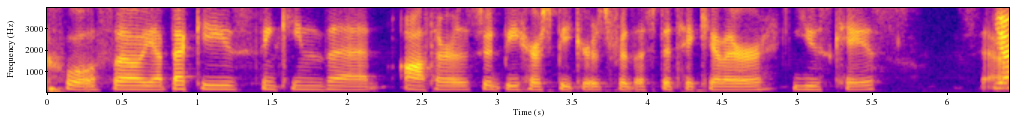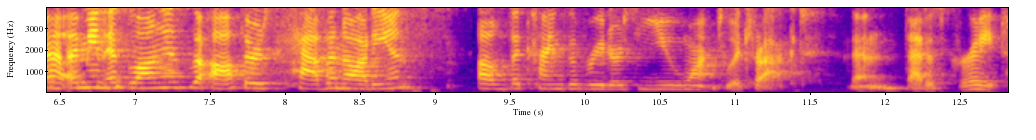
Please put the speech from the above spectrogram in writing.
Cool. So yeah, Becky's thinking that authors would be her speakers for this particular use case. So Yeah, I mean, as long as the authors have an audience of the kinds of readers you want to attract, then that is great.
